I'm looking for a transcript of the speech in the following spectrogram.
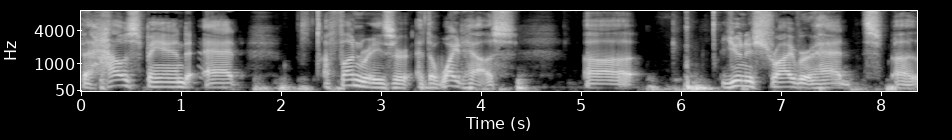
the house band at a fundraiser at the White House uh, Eunice Shriver had uh,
